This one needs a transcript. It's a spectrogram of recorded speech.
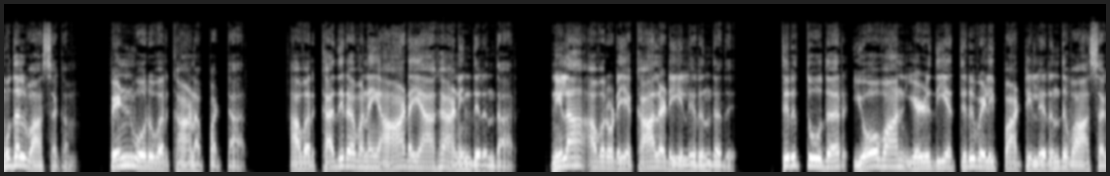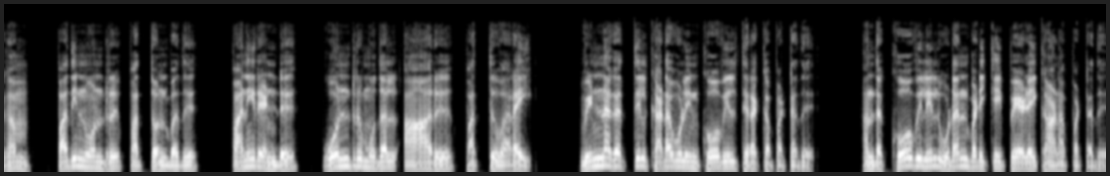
முதல் வாசகம். பெண் ஒருவர் காணப்பட்டார். அவர் கதிரவனை ஆடையாக அணிந்திருந்தார். நிலா அவருடைய காலடியில் இருந்தது. திருத்தூதர் யோவான் எழுதிய திருவெளிப்பாட்டிலிருந்து வாசகம் பதினொன்று பத்தொன்பது பனிரெண்டு ஒன்று முதல் ஆறு பத்து வரை விண்ணகத்தில் கடவுளின் கோவில் திறக்கப்பட்டது. அந்த கோவிலில் உடன்படிக்கை பேழை காணப்பட்டது.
